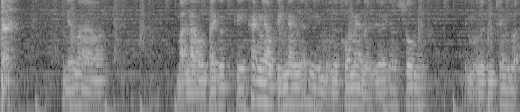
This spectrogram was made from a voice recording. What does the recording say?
Nếu mà bạn nào thấy có cái khác nhau tính năng nữa thì mọi người comment ở dưới cho xôm để mọi người cùng tranh luận.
